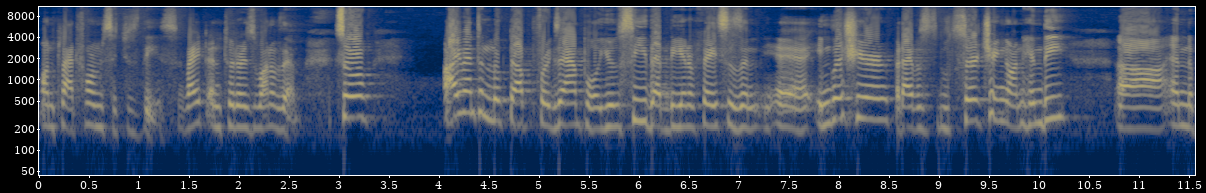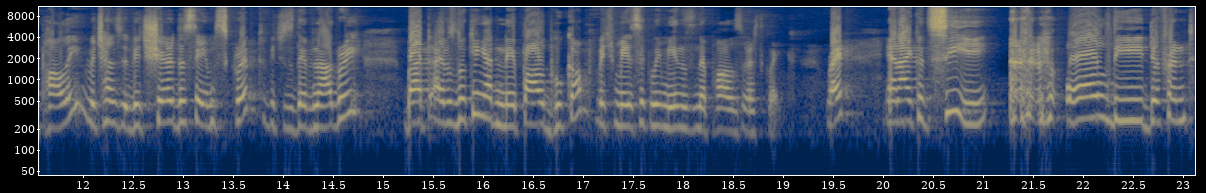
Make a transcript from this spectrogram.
on platforms such as these, right? And Twitter is one of them. So I went and looked up, for example, you'll see that the interface is in uh, English here, but I was searching on Hindi uh, and Nepali, which, has, which share the same script, which is Devanagari. But I was looking at Nepal Bhukamp, which basically means Nepal's earthquake, right? And I could see all the different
